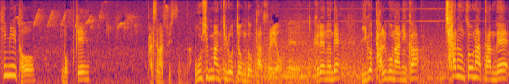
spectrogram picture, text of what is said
힘이 더 높게 발생할 수 있습니다. 50만 킬로 정도 탔어요. 그랬는데 이거 달고 나니까 차는 소나타인데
